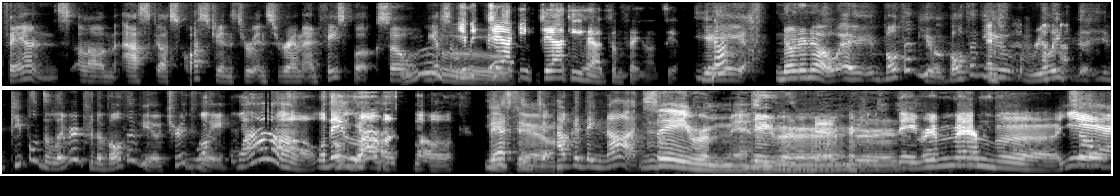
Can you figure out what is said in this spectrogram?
fans um, ask us questions through Instagram and Facebook. So we have some. Jackie? Jackie had some fans. Yeah. Yeah, No. yeah, yeah. No, no, no. Uh, both of you, both of And- you, really, uh, people delivered for the both of you. Truthfully. Wow. Well, they Oh, love us both. Yes, They they, do. did. How could they not? So- they remember. They remember. They remember. So-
